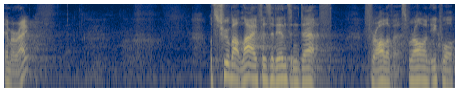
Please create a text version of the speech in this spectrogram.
Am I right? What's true about life is it ends in death for all of us. We're all on equal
